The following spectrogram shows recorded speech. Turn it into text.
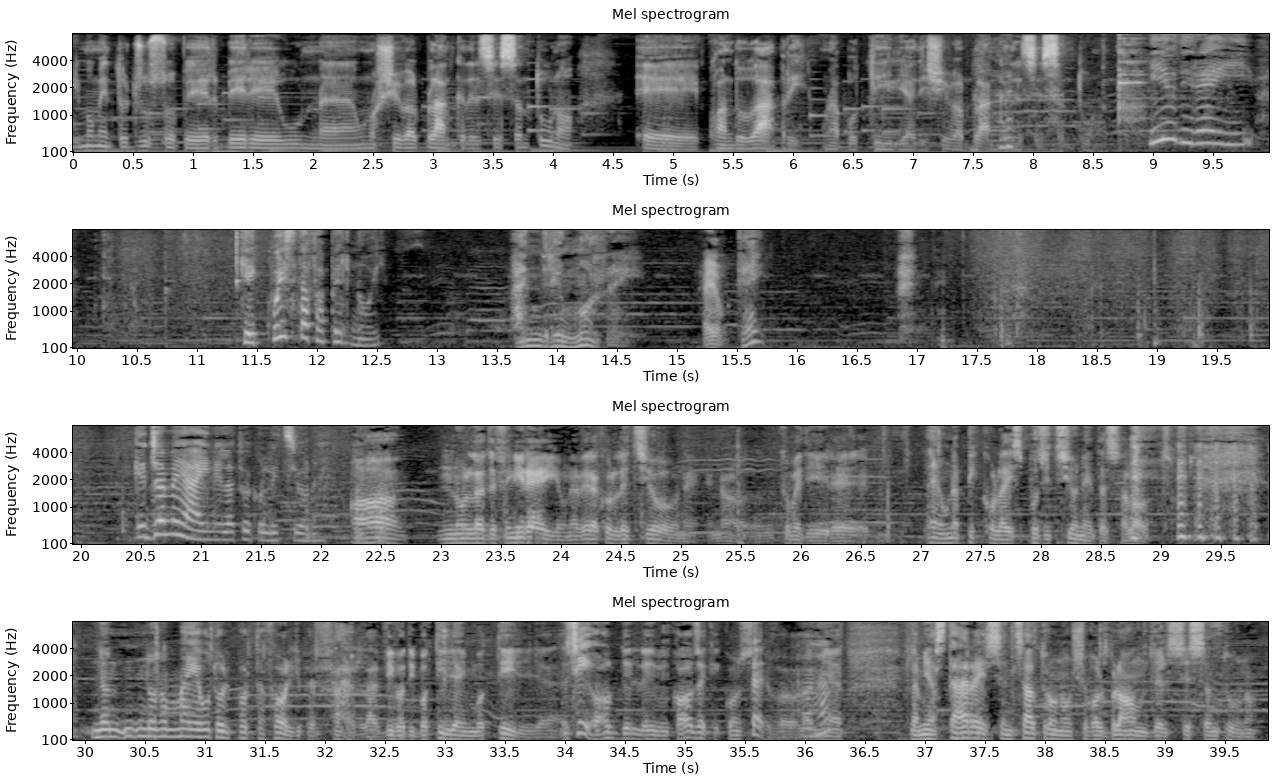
il momento giusto per bere un, uno Cheval Blanc del 61 è quando apri una bottiglia di Cheval Blanc del 61. Io direi che questa fa per noi. Andrew Murray. È ok? Che gemme hai nella tua collezione? Oh, non la definirei una vera collezione, no, come dire, è una piccola esposizione da salotto. Non, non, ho mai avuto il portafogli per farla, vivo di bottiglia in bottiglia. Sì, ho delle cose che conservo. La, uh-huh. mia, la mia star è senz'altro uno Cheval Blanc del 61.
